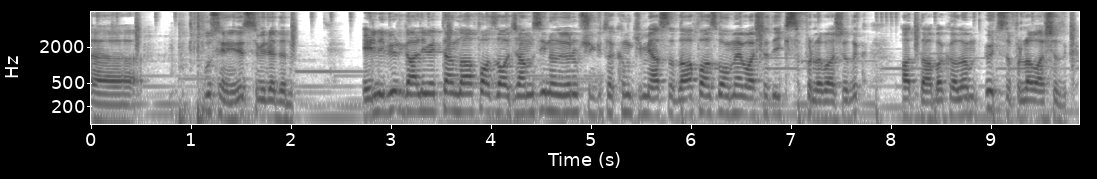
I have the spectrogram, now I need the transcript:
Ee, bu seneyi de edelim. 51 galibiyetten daha fazla alacağımıza inanıyorum çünkü takım kimyası da daha fazla olmaya başladı. 2-0'la başladık. Hatta bakalım 3-0'la başladık.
